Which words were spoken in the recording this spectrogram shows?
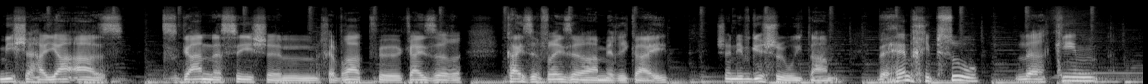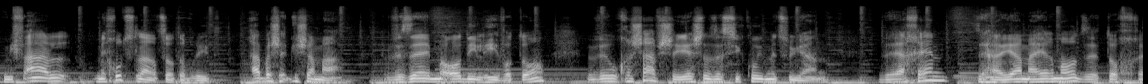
מי שהיה אז סגן נשיא של חברת אה, קייזר, קייזר פרייזר האמריקאית, שנפגשו איתם, והם חיפשו להקים מפעל מחוץ לארצות הברית. אבא שלי שמע, וזה מאוד הלהיב אותו, והוא חשב שיש לזה סיכוי מצוין, ואכן, זה היה מהר מאוד, זה תוך uh,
